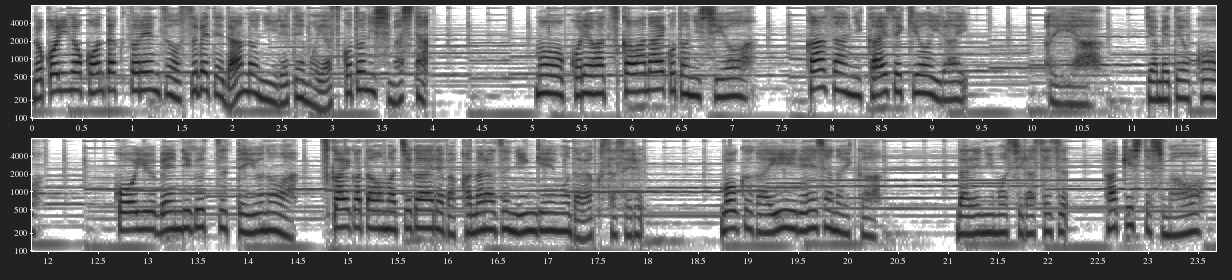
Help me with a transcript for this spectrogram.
残りのコンタクトレンズをすべて暖炉に入れて燃やすことにしました。もうこれは使わないことにしよう。母さんに解析を依頼。いや、やめておこう。こういう便利グッズっていうのは使い方を間違えれば必ず人間を堕落させる。僕がいい例じゃないか。誰にも知らせず破棄してしまおう。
